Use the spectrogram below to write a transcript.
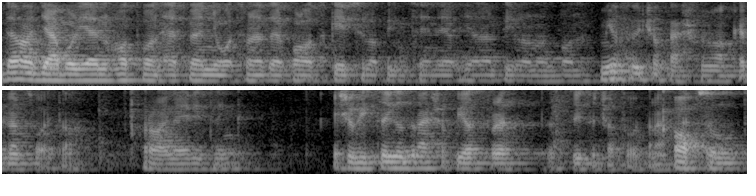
de nagyjából ilyen 60-70-80 ezer palack készül a pincénél jelen pillanatban. Mi a fő csapásvonal a kedvenc volta? Rajnai Riesling. És a visszaigazolás a piacra ezt, ezt visszacsatoltanak? Abszolút.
